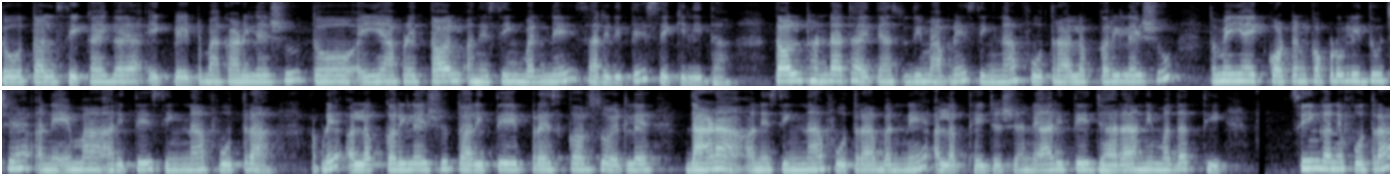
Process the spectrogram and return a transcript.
તો તલ શેકાઈ ગયા, એક પ્લેટમાં કાઢી લઈશું તો અહીંયા આપણે તલ અને સિંગ બંને સારી રીતે શેકી લીધા. તલ ઠંડા થાય ત્યાં સુધીમાં આપણે સિંગના ફોતરા અલગ કરી લઈશું. તો મેં અહીંયા એક કોટન કપડું લીધું છે અને એમાં આ રીતે સિંગના ફોતરા આપણે અલગ કરી લઈશું. તો આ રીતે પ્રેસ કરશો એટલે દાણા અને સિંગના ફોતરા બંને અલગ થઈ જશે અને આ રીતે ઝારાની મદદથી સિંગ અને ફોતરા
